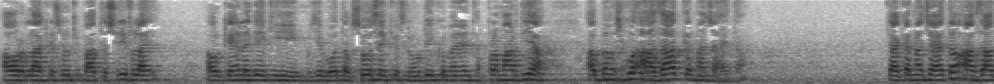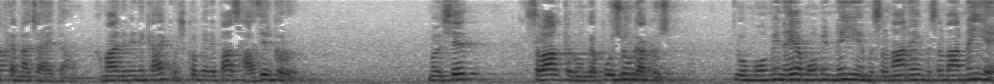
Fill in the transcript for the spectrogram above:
اور اللہ کے سر کے پاس تشریف لائے اور کہنے لگے کہ مجھے بہت افسوس ہے کہ اس لوڈی کو میں نے تھپڑ مار دیا۔ اب میں اس کو آزاد کرنا چاہتا ہوں۔ کیا کرنا چاہتا ہوں؟ آزاد کرنا چاہتا ہوں۔ ہمارے نبی نے کہا کہ اس کو میرے پاس حاضر کرو۔ میں اسے سوال کروں گا، پوچھوں گا کچھ کہ وہ مومن ہے یا مومن نہیں ہے، مسلمان ہے، مسلمان نہیں ہے۔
